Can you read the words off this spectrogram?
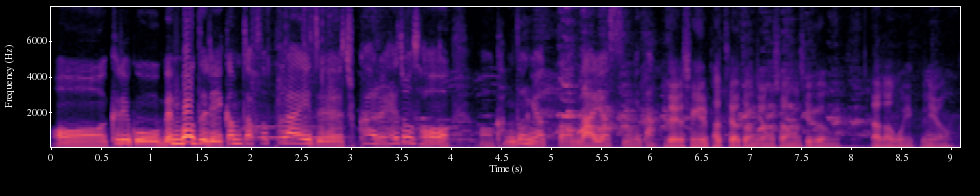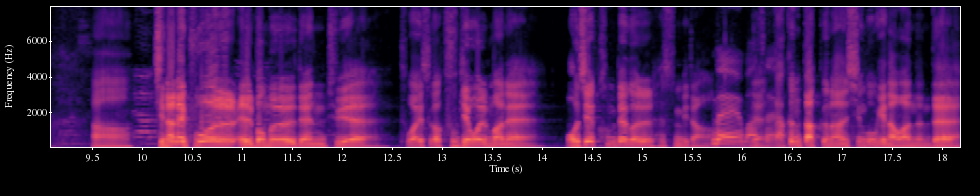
어, 그리고 멤버들이 깜짝 surprise 축하를 해줘서 어, 감동이었던 날이었습니다. 네, 생일 파티 하던 영상 지금 나가고 있군요. 아, 지난해 9월 앨범을 낸 뒤에 트와이스가 9개월 만에 어제 컴백을 했습니다. 네, 맞아요. 따끈따끈한 신곡이 나왔는데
